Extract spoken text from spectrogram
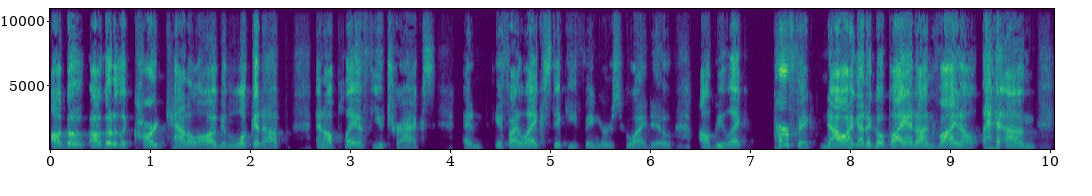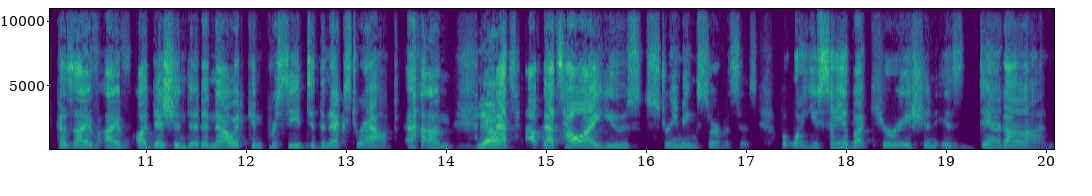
i'll go i'll go to the card catalog and look it up and i'll play a few tracks and if i like sticky fingers who i do i'll be like perfect now i got to go buy it on vinyl because um, i've i've auditioned it and now it can proceed to the next round. Um, yeah. that's how that's how i use streaming services. But what you say about curation is dead on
